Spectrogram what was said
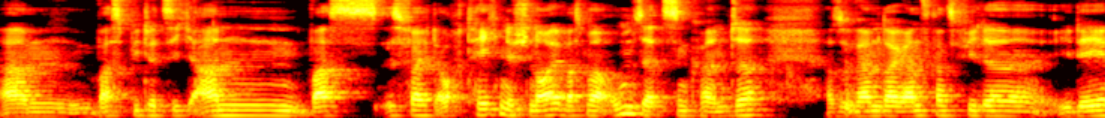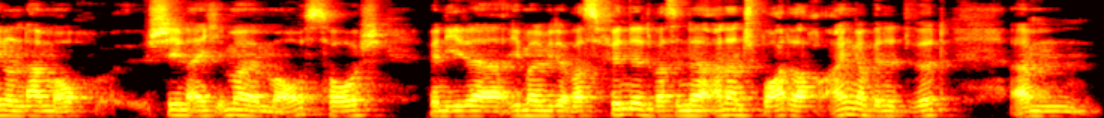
Ähm, was bietet sich an? Was ist vielleicht auch technisch neu, was man umsetzen könnte? Also wir haben da ganz, ganz viele Ideen und haben auch stehen eigentlich immer im Austausch, wenn jeder jemand wieder was findet, was in der anderen Sport auch angewendet wird. Ähm,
